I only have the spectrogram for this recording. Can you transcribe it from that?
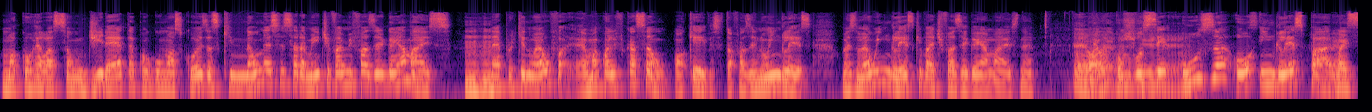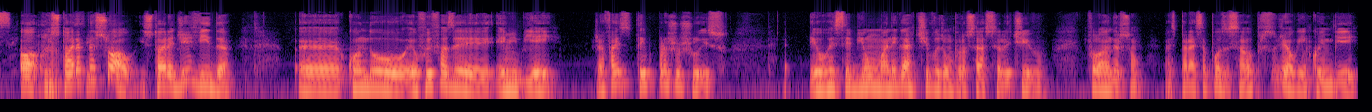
uma correlação direta com algumas coisas que não necessariamente vai me fazer ganhar mais, né? Porque não é, o, é uma qualificação. Ok, você está fazendo o inglês, mas não é o inglês que vai te fazer ganhar mais, né? É, É como que- você usa o inglês para. Mas, ó, história pessoal, história de vida. É, quando eu fui fazer MBA, já faz tempo pra chuchu isso, eu recebi uma negativa de um processo seletivo. que Falou, Anderson, mas para essa posição eu preciso de alguém com MBA.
